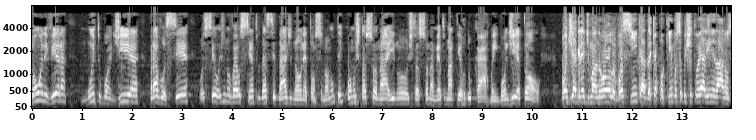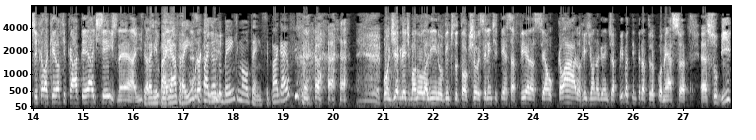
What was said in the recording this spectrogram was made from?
Tom Oliveira, muito bom dia para você. Você hoje não vai ao centro da cidade, não, né, Tom? Senão não tem como estacionar aí no estacionamento no Aterro do Carmo, hein? Bom dia, Tom. Bom dia, grande Manolo. Vou sim, cara. Daqui a pouquinho vou substituir a Aline lá, a não ser que ela queira ficar até às seis, né? Aí Você tá vai me pagar para isso? Pagando bem, que mal tem. Se pagar, eu fico. Bom dia, grande Manolo, Aline, ouvinte do Talk Show. Excelente terça-feira, céu claro, região da Grande Japuíba, a temperatura começa a é, subir.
